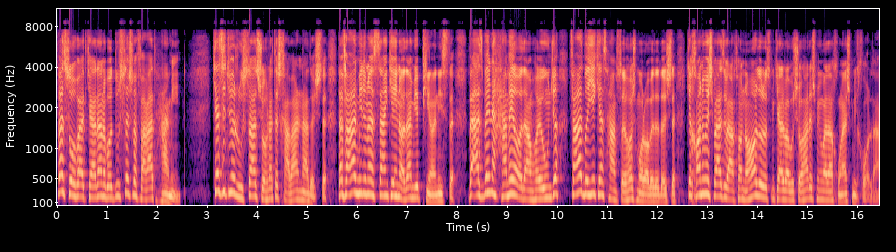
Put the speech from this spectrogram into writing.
و صحبت کردن با دوستش و فقط همین. کسی توی روستا از شهرتش خبر نداشته و فقط می‌دونستن که این آدم یه پیانیسته و از بین همه آدمهای اونجا فقط با یکی از همسایه‌هاش مراوده داشته که خانومش بعضی وقتها نهار درست می‌کرد و با شوهرش میومدن خونش میخوردن.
